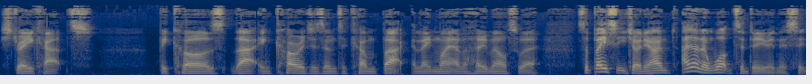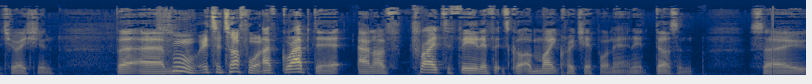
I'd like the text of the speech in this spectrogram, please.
stray cats because that encourages them to come back and they might have a home elsewhere. So basically, Jonny, I'm I don't know what to do in this situation, but um, Ooh, it's a tough one. I've grabbed it and I've tried to feel if it's got a microchip on it, and it doesn't. So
